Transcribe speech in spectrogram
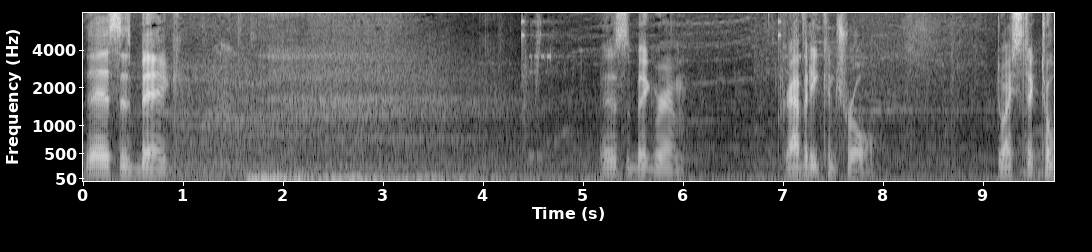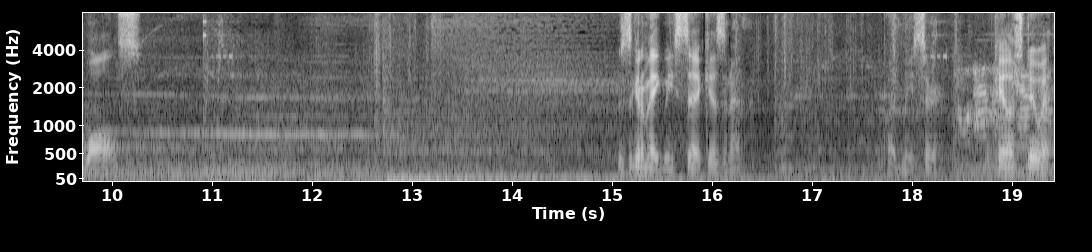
this is big. This is a big room. Gravity control. Do I stick to walls? This is gonna make me sick, isn't it? Pardon me, sir. Okay, let's do it.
